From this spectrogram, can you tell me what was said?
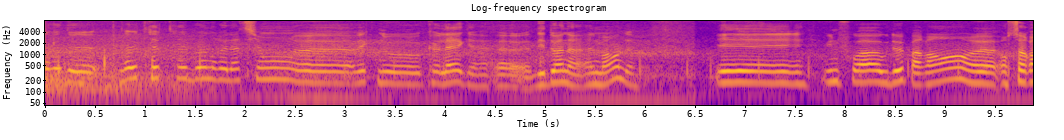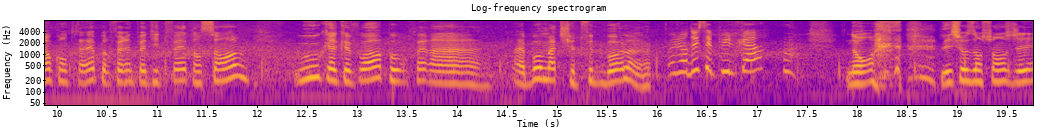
on avait de, très très bonnes relations euh, avec nos collègues euh, des douanes allemandes. Et une fois ou deux par an, euh, on se rencontrait pour faire une petite fête ensemble ou quelquefois pour faire un, un beau match de football. Aujourd'hui, c'est plus le cas? Non, les choses ont changé.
